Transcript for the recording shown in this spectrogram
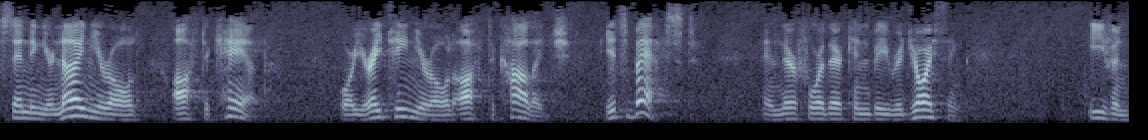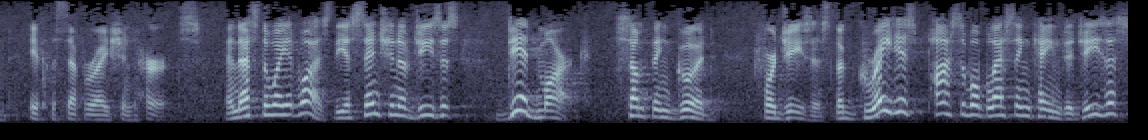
sending your nine year old off to camp or your 18 year old off to college. It's best. And therefore, there can be rejoicing, even if the separation hurts. And that's the way it was. The ascension of Jesus did mark something good for Jesus. The greatest possible blessing came to Jesus,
